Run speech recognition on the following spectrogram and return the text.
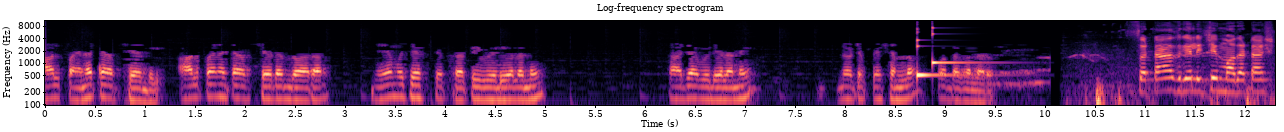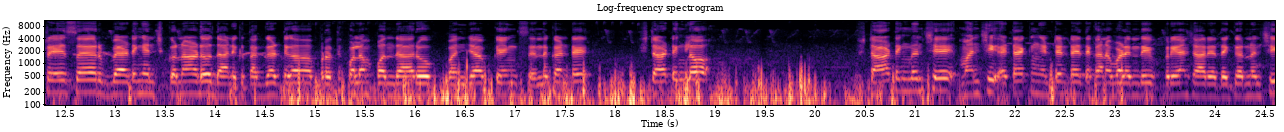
ఆల్ పైన ట్యాప్ చేయండి. ఆల్ పైన ట్యాప్ చేయడం ద్వారా మేము చేసే ప్రతి వీడియోలని తాజా వీడియోలని నోటిఫికేషన్లో పొందగలరు. సో టాస్ గెలిచి మొదట శ్రేయసర్ బ్యాటింగ్ ఎంచుకున్నాడు. దానికి తగ్గట్టుగా ప్రతిఫలం పొందారు పంజాబ్ కింగ్స్. ఎందుకంటే స్టార్టింగ్లో స్టార్టింగ్ నుంచే మంచి అటాకింగ్ ఇంటెంట్ అయితే కనబడింది. ప్రియాంచార్య దగ్గర నుంచి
